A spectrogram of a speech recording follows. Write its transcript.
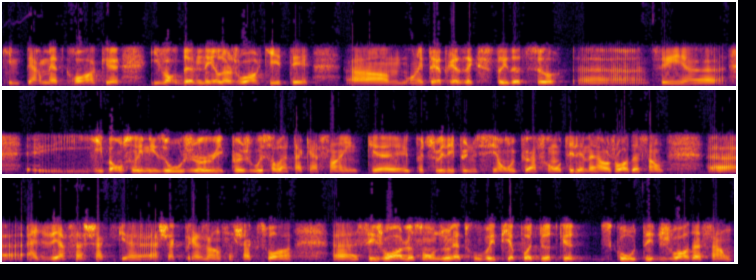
qui me permet de croire qu'il va redevenir le joueur qui était. on est très, très excités de ça. tu sais, il est bon sur les mises au jeu, il peut jouer sur l'attaque à 5, euh, il peut tuer des punitions, il peut affronter les meilleurs joueurs de centre euh, adverses à chaque euh, à chaque présence, à chaque soir. ces joueurs-là sont durs à trouver, puis il n'y a pas de doute que du côté du joueur de centre,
